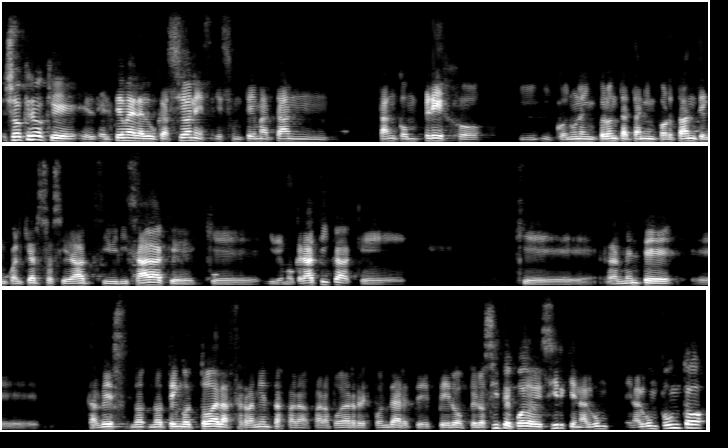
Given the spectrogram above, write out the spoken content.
yo creo que el, tema de la educación es, un tema tan, tan complejo y, con una impronta tan importante en cualquier sociedad civilizada y democrática que, realmente eh, tal vez no, tengo todas las herramientas para, poder responderte, pero, pero sí te puedo decir que en algún, en algún punto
